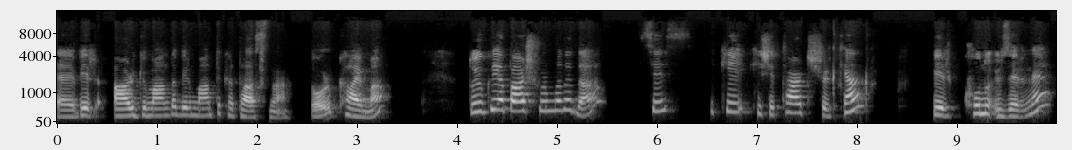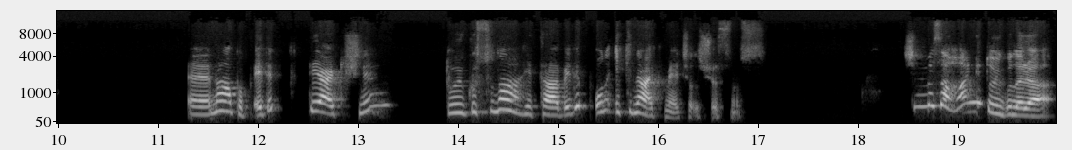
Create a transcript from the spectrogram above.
e, bir argümanda bir mantık hatasına doğru kayma. Duyguya başvurmada da siz iki kişi tartışırken bir konu üzerine e, ne yapıp edip diğer kişinin duygusuna hitap edip onu ikna etmeye çalışıyorsunuz. Şimdi mesela hangi duygulara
